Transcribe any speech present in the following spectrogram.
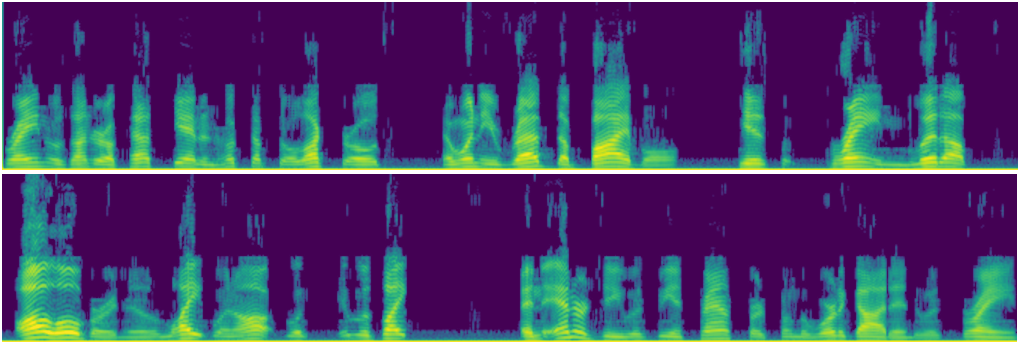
brain was under a PET scan and hooked up to electrodes, and when he read the Bible, his brain lit up all over, and the light went off. It was like an energy was being transferred from the Word of God into his brain.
